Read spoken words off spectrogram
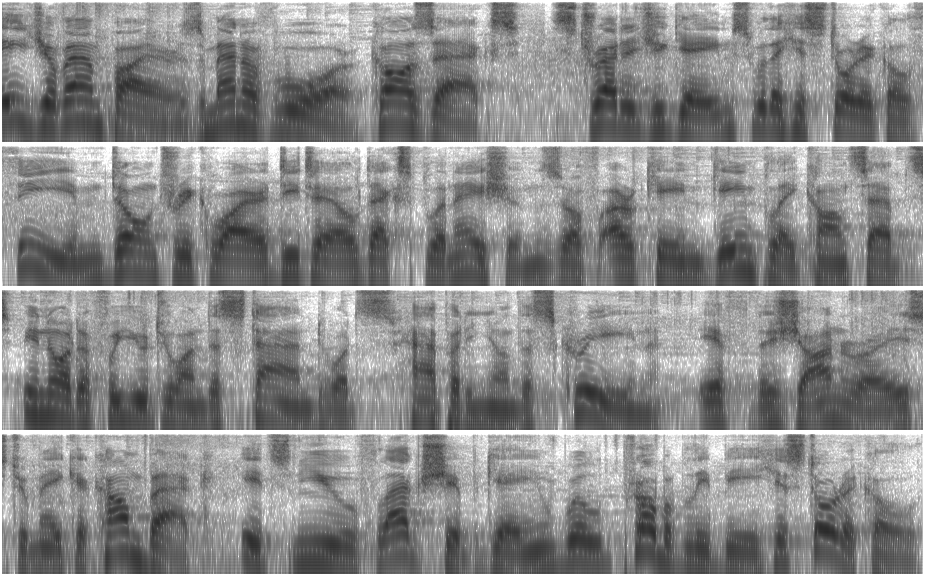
Age of Empires, Men of War, Cossacks, strategy games with a historical theme don't require detailed explanations of arcane gameplay concepts in order for you to understand what's happening on the screen. If the genre is to make a comeback, its new flagship game will probably be historical,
